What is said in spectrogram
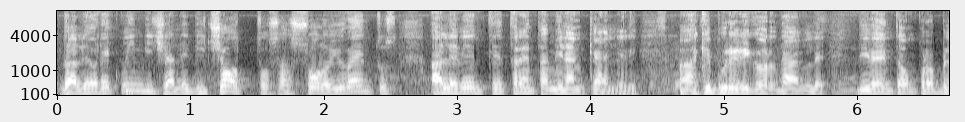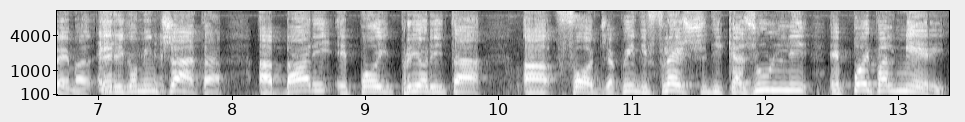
dalle ore 15 alle 18 Sassuolo Juventus, alle 20.30 Milan Cagliari, ma che pure ricordarle diventa un problema. È ricominciata a Bari e poi priorità a Foggia, quindi flash di Casulli e poi Palmieri.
